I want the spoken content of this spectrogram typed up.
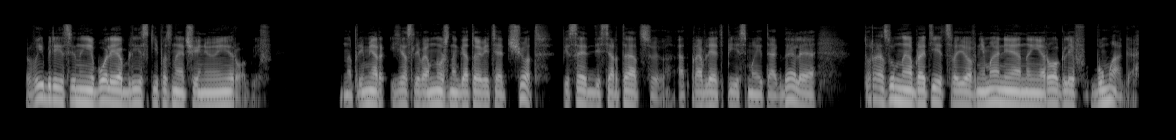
Выберите наиболее близкий по значению иероглиф. Например, если вам нужно готовить отчет, писать диссертацию, отправлять письма и так далее, то разумно обратить свое внимание на иероглиф «бумага».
